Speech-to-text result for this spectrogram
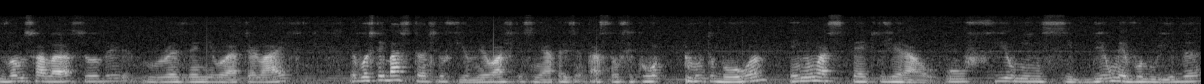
vamos falar sobre Resident Evil Afterlife. Eu gostei bastante do filme. Eu acho que assim, a apresentação ficou muito boa. Em um aspecto geral, o filme em si deu uma evoluída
